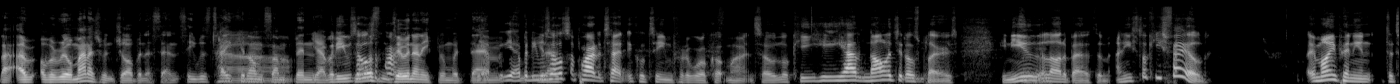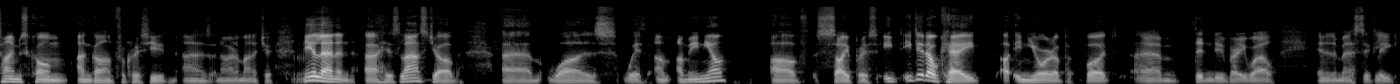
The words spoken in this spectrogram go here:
like a, of a real management job in a sense. He was taking on Uh, something. Yeah, but he was he also wasn't doing anything with yeah, them. but, yeah, but he was know. also part of the technical team for the World Cup, Martin. So look, he he had knowledge of those players. He knew a Mm. lot about them, and he's look, he's failed. In my opinion, the time has come and gone for Chris Hughton as an Ireland manager. Mm. Neil Lennon, uh, his last job um, was with um, Omonia of Cyprus. He, he did okay uh, in Europe, but um, didn't do very well in the domestic league.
